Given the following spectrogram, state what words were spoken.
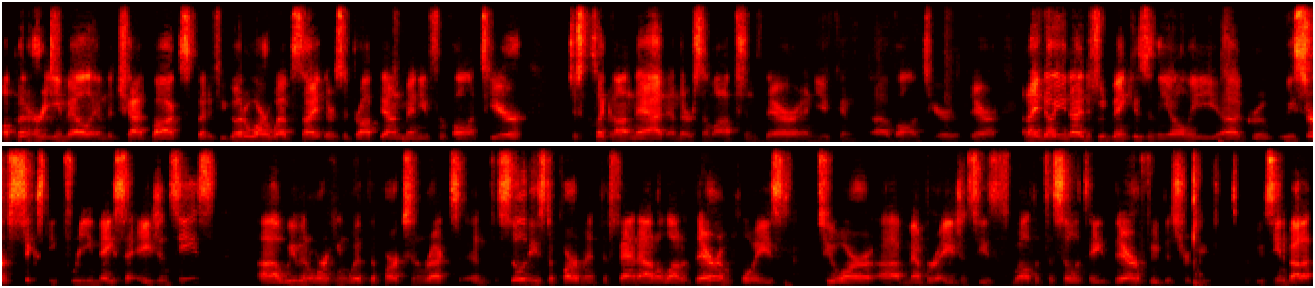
I'll put her email in the chat box. But if you go to our website, there's a drop down menu for volunteer. Just click on that, and there are some options there, and you can uh, volunteer there. And I know United Food Bank isn't the only uh, group. We serve 63 Mesa agencies. Uh, we've been working with the Parks and Recs and Facilities Department to fan out a lot of their employees to our uh, member agencies as well to facilitate their food distributions. We've seen about a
